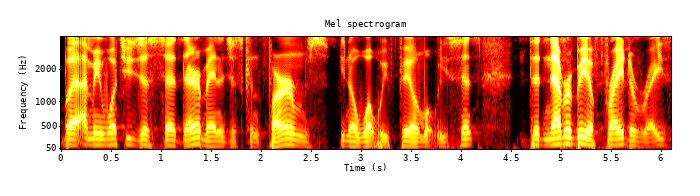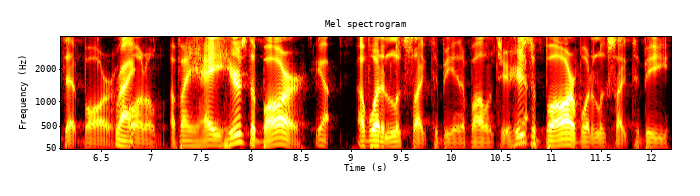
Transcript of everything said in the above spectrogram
But I mean, what you just said there, man, it just confirms, you know, what we feel and what we sense. To never be afraid to raise that bar Right. on them. Of like, hey, here's the bar Yep. of what it looks like to be in a volunteer. Here's a bar of what it looks like to be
